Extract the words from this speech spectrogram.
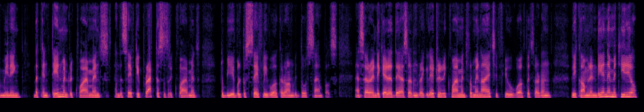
meaning the containment requirements and the safety practices requirements to be able to safely work around with those samples. As Sarah indicated, there are certain regulatory requirements from NIH. If you work with certain recombinant DNA material,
